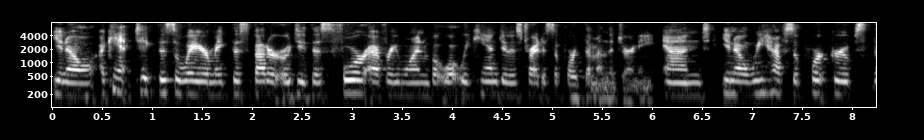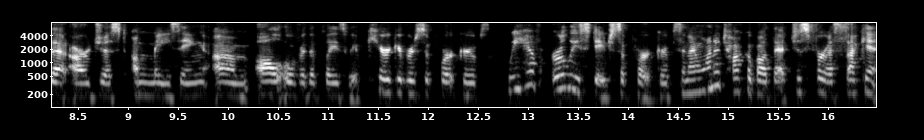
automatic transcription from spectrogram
you know, I can't take this away or make this better or do this for everyone, but what we can do is try to support them in the journey. And, you know, we have support groups that are just amazing um, all over the place. We have caregiver support groups. We have early stage support groups. And I want to talk about that just for a second,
